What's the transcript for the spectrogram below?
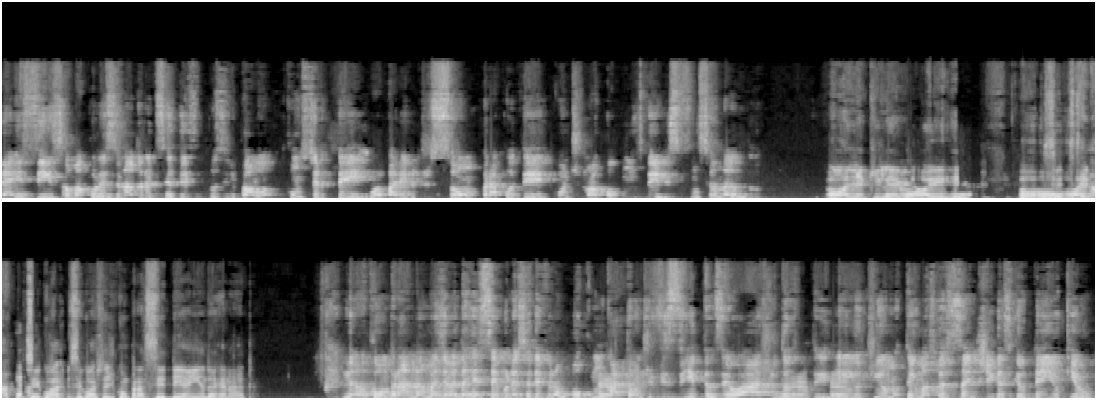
né, e sim sou uma colecionadora de CDs. Inclusive, Paulo, consertei o aparelho de som para poder continuar com alguns deles funcionando. Olha que legal, hein? Você gosta de comprar CD ainda, Renata? Não, comprar não, mas eu ainda recebo, né? CD virou um pouco um é. cartão de visitas, eu acho. Então, é, e aí é. eu tinha, tem umas coisas antigas que eu tenho que eu,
